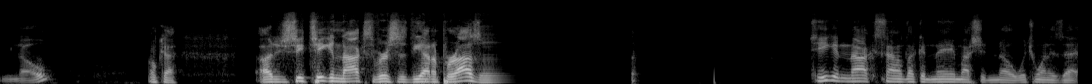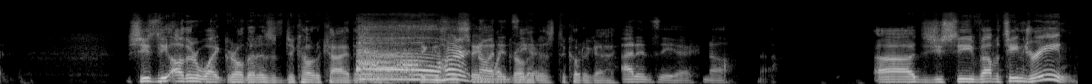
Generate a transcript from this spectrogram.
No, Okay. Uh, did you see Tegan Nox versus Deonna Purrazzo? Tegan Nox sounds like a name I should know. Which one is that? She's the other white girl that isn't Dakota Kai. That Oh, is her. the same No, I white didn't girl see her. Dakota Kai. I didn't see her. No, no. Uh, did you see Velveteen Dream?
